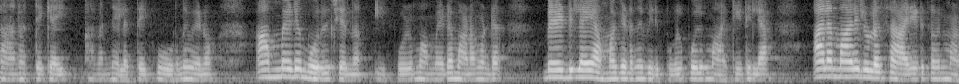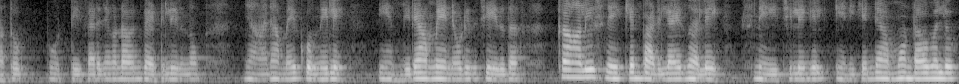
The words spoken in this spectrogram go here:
താൻ ഒറ്റയ്ക്കായി അവൻ നിലത്തേക്ക് ഊർന്നു വീണു. അമ്മയുടെ മുറിൽ ചെന്ന് ഇപ്പോഴും അമ്മയുടെ മണമുണ്ട്. ബെഡിലായി അമ്മ കിടന്ന് വിരിപ്പുകൾ പോലും മാറ്റിയിട്ടില്ല. അലമാരിലുള്ള സാരി എടുത്തവൻ മണത്തു. പൊട്ടി കരഞ്ഞുകൊണ്ട് അവൻ ബെഡിലിരുന്നു. ഞാൻ അമ്മയെ കൊന്നില്ലേ? എന്തിനാ അമ്മ എന്നോട് ഇത് ചെയ്തത്? കാളിയെ സ്നേഹിക്കാൻ പാടില്ലായിരുന്നു അല്ലേ? സ്നേഹിച്ചില്ലെങ്കിൽ എനിക്ക് എന്റെ അമ്മ ഉണ്ടാവുമല്ലോ.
